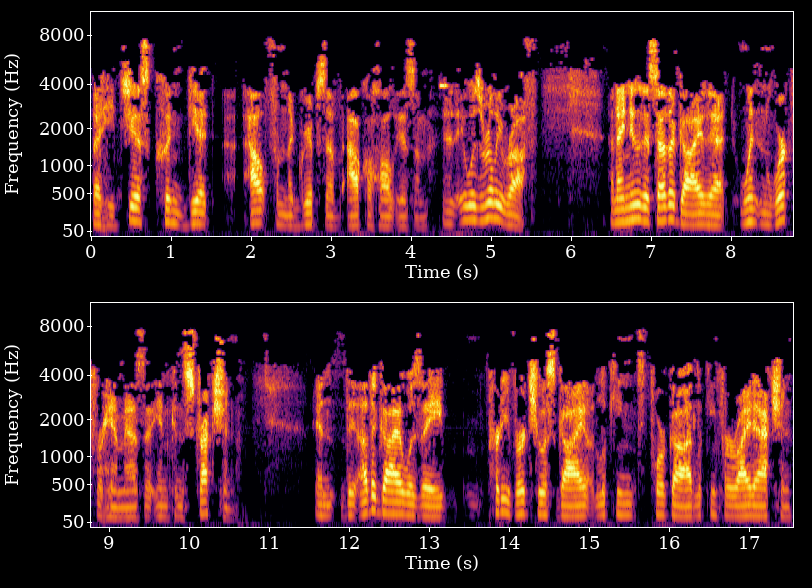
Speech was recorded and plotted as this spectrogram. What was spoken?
but he just couldn't get out from the grips of alcoholism. And it was really rough. And I knew this other guy that went and worked for him as a, in construction. And the other guy was a pretty virtuous guy looking for God, looking for right action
